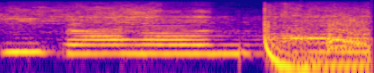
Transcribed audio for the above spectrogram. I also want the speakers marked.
Speaker 1: keep on going.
